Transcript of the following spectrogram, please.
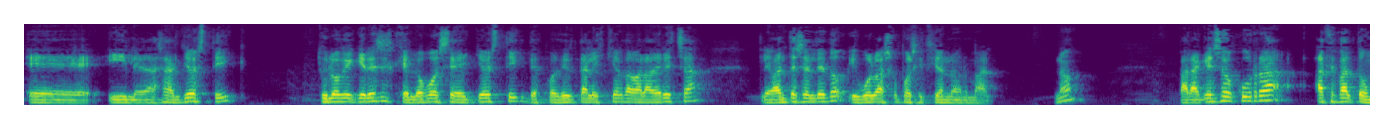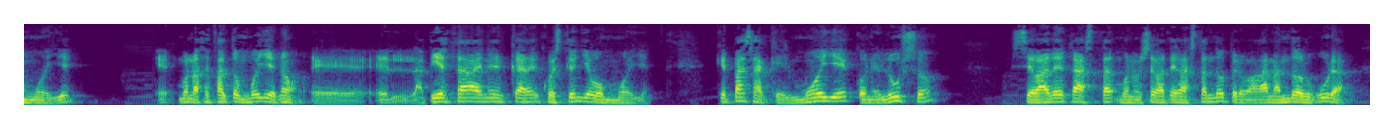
eh, y le das al joystick, tú lo que quieres es que luego ese joystick, después de irte a la izquierda o a la derecha, levantes el dedo y vuelva a su posición normal, ¿no? Para que eso ocurra hace falta un muelle. Eh, bueno, hace falta un muelle, no. Eh, la pieza en, cuestión lleva un muelle. ¿Qué pasa? Que el muelle, con el uso, se va desgastando, bueno, no se va desgastando, pero va ganando holgura.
